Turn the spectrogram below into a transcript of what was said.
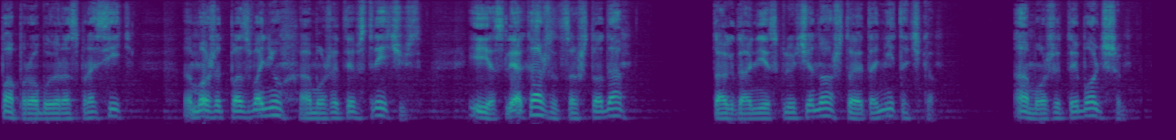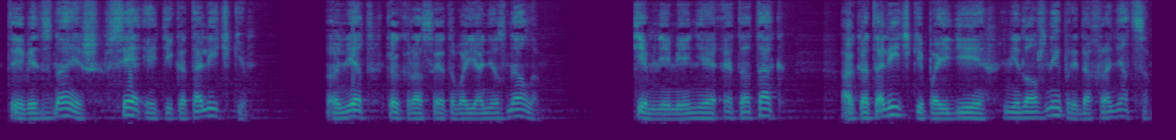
«Попробую расспросить. Может, позвоню, а может, и встречусь. И если окажется, что да, тогда не исключено, что это ниточка. А может, и больше. Ты ведь знаешь, все эти католички». «Нет, как раз этого я не знала». «Тем не менее, это так» а католички, по идее, не должны предохраняться.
